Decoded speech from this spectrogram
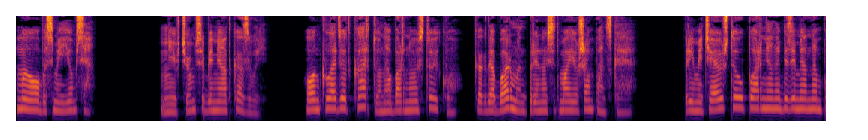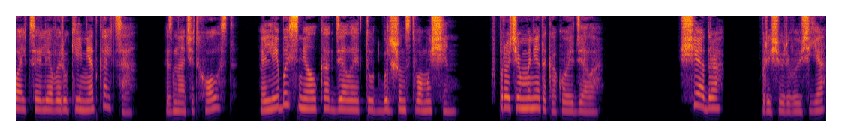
Мы оба смеемся. Ни в чем себе не отказывай. Он кладет карту на барную стойку, когда бармен приносит моё шампанское. Примечаю, что у парня на безымянном пальце левой руки нет кольца. Значит, холост? либо снял, как делает тут большинство мужчин. Впрочем, мне-то какое дело? Щедро, прищуриваюсь я.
